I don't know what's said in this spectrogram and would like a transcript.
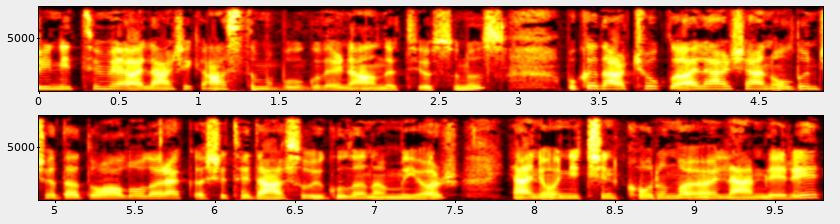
rinitin ve alerjik astımı bulgularını anlatıyorsunuz. Bu kadar çoklu alerjen olunca da doğal olarak aşı tedavisi uygulanamıyor. Yani onun için korunma önlemleri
